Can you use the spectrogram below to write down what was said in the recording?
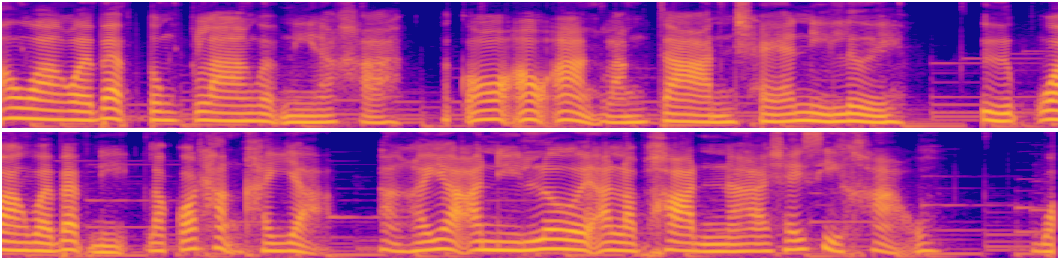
เอาวางไว้แบบตรงกลางแบบนี้นะคะ แล้วก็เอาอ่างล้างจานใช้อันนี้เลยอึบวางไว้แบบนี้ แล้วก็ถังขยะ ถังขยะอันนี้เลยอนละพันนะคะ ใช้สีขาว ว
